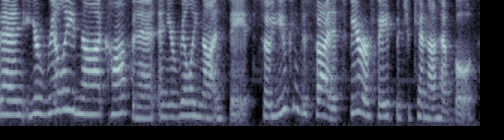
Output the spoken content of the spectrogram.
then you're really not confident and you're really not in faith. So you can decide it's fear or faith, but you cannot have both.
